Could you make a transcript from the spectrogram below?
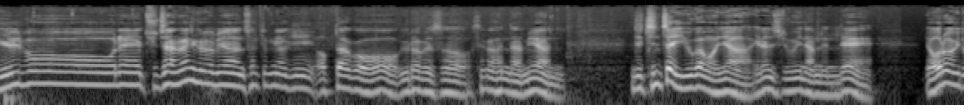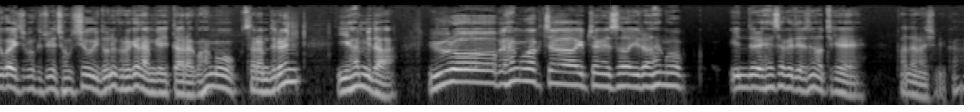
일본의 주장은 그러면 설득력이 없다고 유럽에서 생각한다면 이제 진짜 이유가 뭐냐 이런 질문이 남는데 여러 의도가 있지만 그중에 정치 의도는 그렇게 담겨 있다라고 한국 사람들은 이해합니다. 유럽의 한국학자 입장에서 이런 한국인들의 해석에 대해서는 어떻게 판단하십니까?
